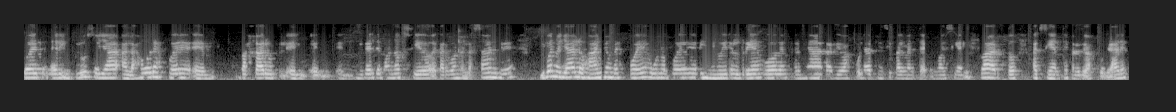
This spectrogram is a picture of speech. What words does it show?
puede tener incluso ya a las horas, puede eh, bajar el, el, el, nivel de monóxido de carbono en la sangre. Y bueno, ya los años después uno puede disminuir el riesgo de enfermedad cardiovascular, principalmente, como decía, infarto, accidentes cardiovasculares,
